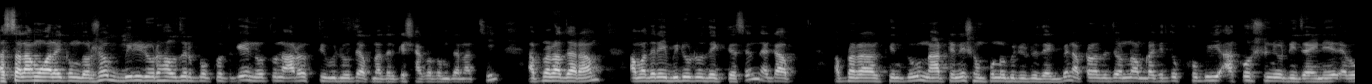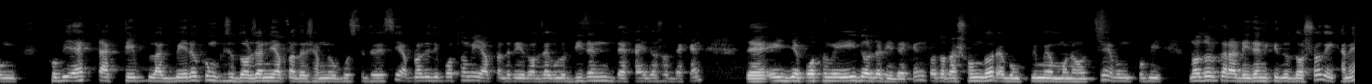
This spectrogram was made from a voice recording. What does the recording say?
আসসালামু আলাইকুম দর্শক, বিডি ডোর হাউসের পক্ষ থেকে নতুন আরও একটি ভিডিওতে আপনাদেরকে স্বাগতম জানাচ্ছি। আপনারা যারা আমাদের এই ভিডিওটি দেখতেছেন, এটা আপনারা কিন্তু না টেনে সম্পূর্ণ ভিডিওটি দেখবেন। আপনাদের জন্য আমরা কিন্তু খুবই আকর্ষণীয় ডিজাইনের এবং খুবই অ্যাট্রাকটিভ লাগবে এরকম কিছু দরজা নিয়ে আপনাদের সামনে উপস্থিত হয়েছি। আপনারা যদি প্রথমেই আপনাদের এই দরজাগুলো ডিজাইন দেখাই দর্শক দেখেন, যে এই যে প্রথমে এই দরজাটি দেখেন, কতটা সুন্দর এবং প্রিমিয়াম মনে হচ্ছে এবং খুবই নজর কাড়া ডিজাইন কিন্তু দর্শক এখানে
